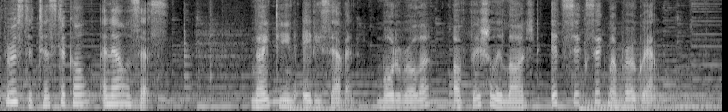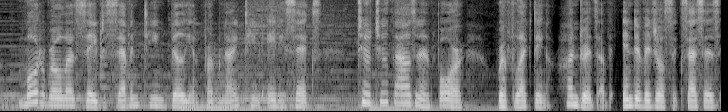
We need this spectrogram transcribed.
through statistical analysis. 1987, Motorola officially launched its Six Sigma program. Motorola saved 17 billion from 1986 to 2004, reflecting hundreds of individual successes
